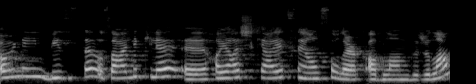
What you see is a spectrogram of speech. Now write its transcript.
Örneğin bizde özellikle hayal şikayet seansı olarak adlandırılan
